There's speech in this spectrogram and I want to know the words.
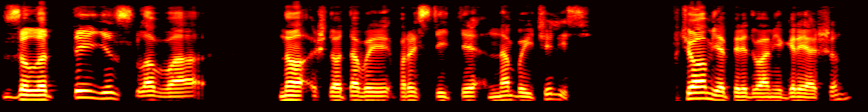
Золотые слова! Но что-то вы, простите, набычились. В чем я перед вами грешен?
